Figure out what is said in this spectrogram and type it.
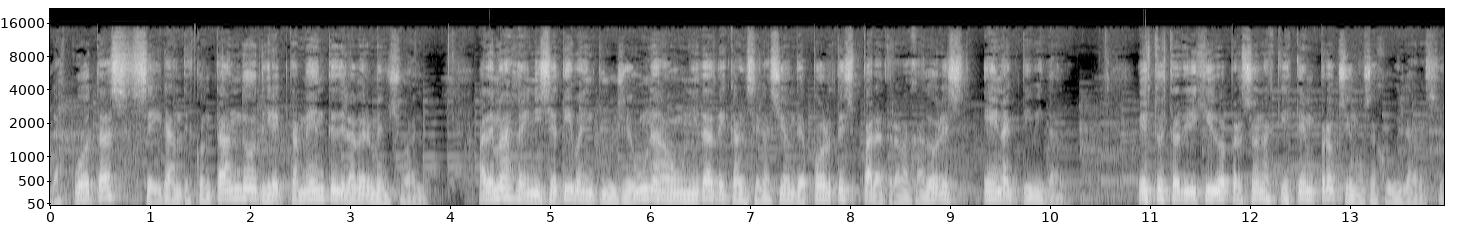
Las cuotas se irán descontando directamente del haber mensual. Además, la iniciativa incluye una unidad de cancelación de aportes para trabajadores en actividad. Esto está dirigido a personas que estén próximos a jubilarse.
